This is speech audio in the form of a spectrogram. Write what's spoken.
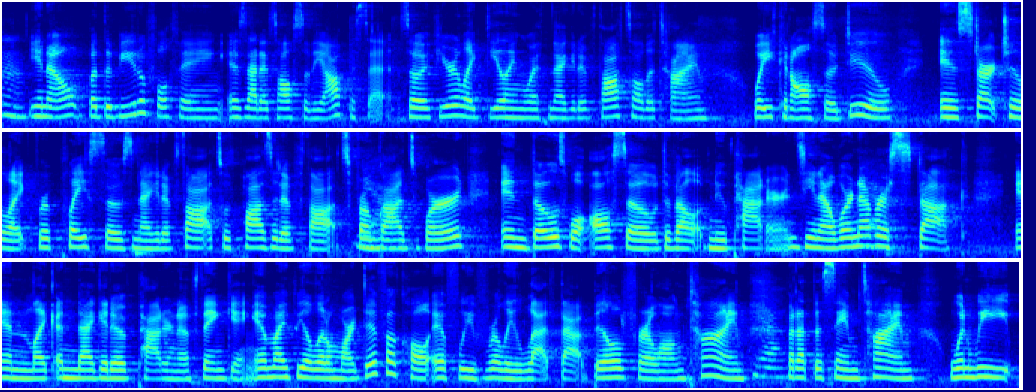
Hmm. You know, but the beautiful thing is that it's also the opposite. So if you're like dealing with negative thoughts all the time, what you can also do is start to like replace those negative thoughts with positive thoughts from Yeah. God's word, and those will also develop new patterns. You know, we're never Yeah. stuck in like a negative pattern of thinking. It might be a little more difficult if we've really let that build for a long time. Yeah. But at the same time, when we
